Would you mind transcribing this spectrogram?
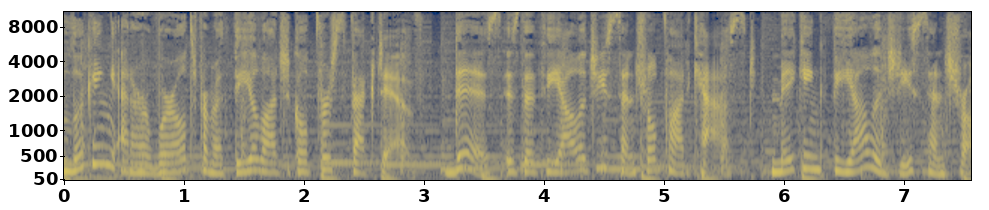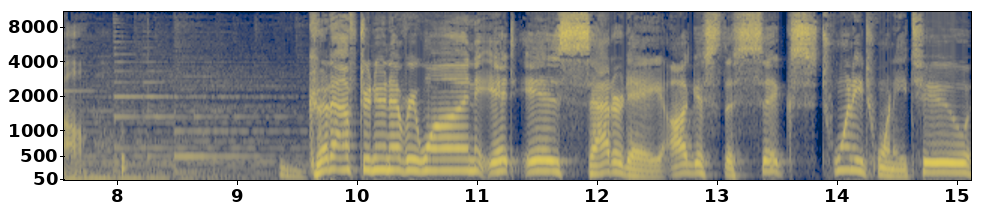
looking at our world from a theological perspective. This is the Theology Central Podcast, making theology central. Good afternoon, everyone. It is Saturday, August the 6th, 2022.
